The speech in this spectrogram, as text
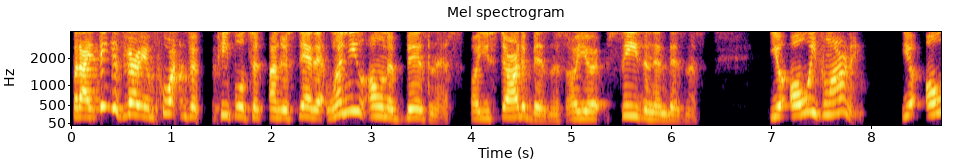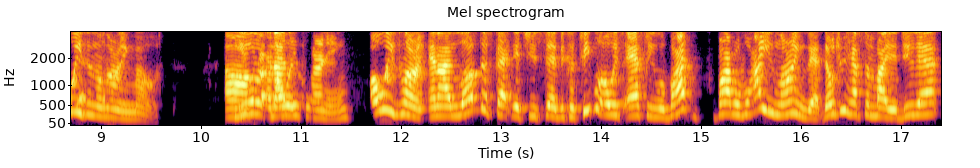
But I think it's very important for people to understand that when you own a business or you start a business or you're seasoned in business, you're always learning. You're always yes. in the learning mode. Um, you are always I, learning. Always learning. And I love the fact that you said, because people always ask me, well, Barbara, why are you learning that? Don't you have somebody to do that?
